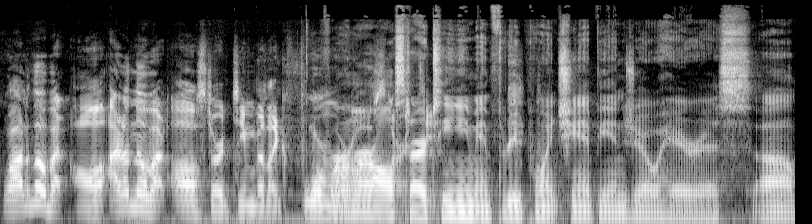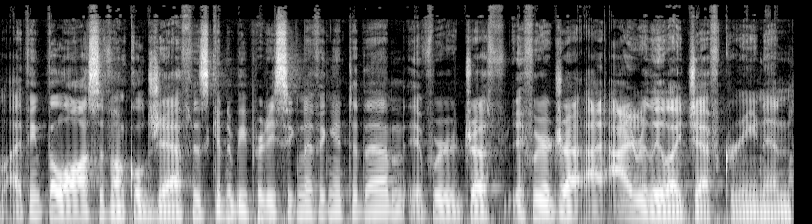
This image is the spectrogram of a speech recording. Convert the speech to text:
Well, I don't know about all. I don't know about all star team, but like former, former all-star, all-star team. team and three-point champion Joe Harris. Um, I think the loss of Uncle Jeff is going to be pretty significant to them. If we're Jeff, if we're dra- I, I really like Jeff Green and.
